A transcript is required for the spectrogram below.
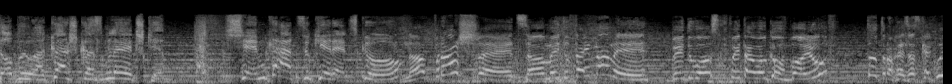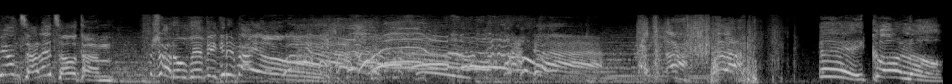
To była kaszka z mleczkiem. Siemka, cukiereczku! No proszę, co my tutaj mamy? Bydło schwytało kowbojów? To trochę zaskakujące, ale co tam? Żarówy wygrywają! Ej, Kolo!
